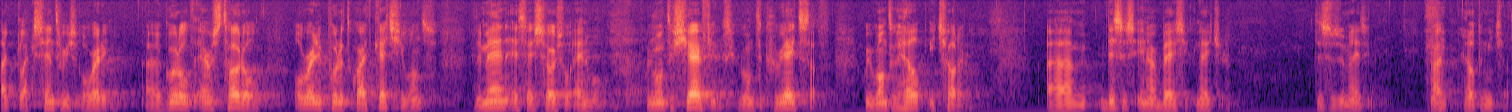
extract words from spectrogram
like, like centuries already. Uh, good old Aristotle already put it quite catchy once. The man is a social animal. We want to share things. We want to create stuff. We want to help each other. Um, this is in our basic nature. This is amazing, right? Helping each other.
